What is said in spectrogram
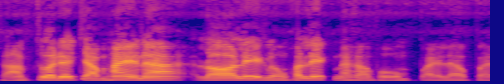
สามตัวเดี๋ยวจำให้นะ รอเลขหลวงพ่อเล็กนะครับผมไปแล้วไปแล้ว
